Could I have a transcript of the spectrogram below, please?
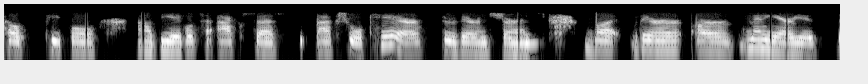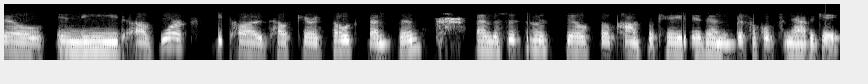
helped people uh, be able to access actual care through their insurance. But there are many areas still in need of work because healthcare is so expensive and the system is still so complicated and difficult to navigate.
